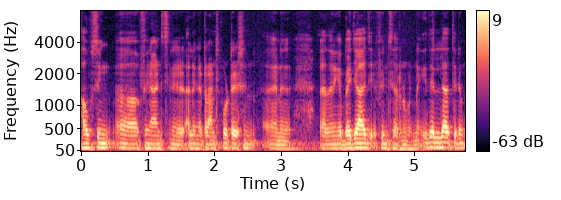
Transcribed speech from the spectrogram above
ഹൗസിംഗ് ഫിനാൻസിന് അല്ലെങ്കിൽ ട്രാൻസ്പോർട്ടേഷന് അല്ലെങ്കിൽ ബജാജ് ഫിൻസറിന് പറഞ്ഞ് ഇതെല്ലാത്തിനും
